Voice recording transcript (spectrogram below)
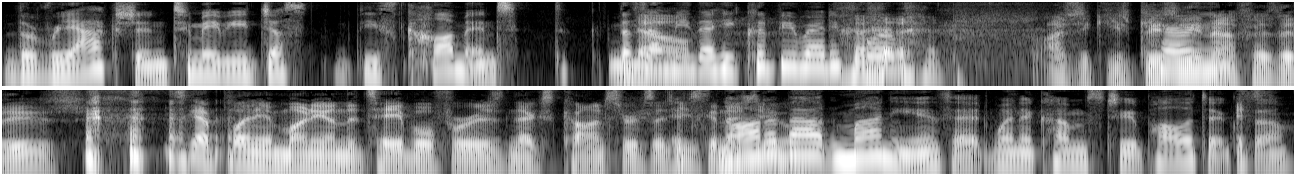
the reaction to maybe just these comments, does that mean that he could be ready for? I think he's busy Carry- enough as it is. He's got plenty of money on the table for his next concerts that he's going to do. not about money, is it? When it comes to politics, It's- though.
